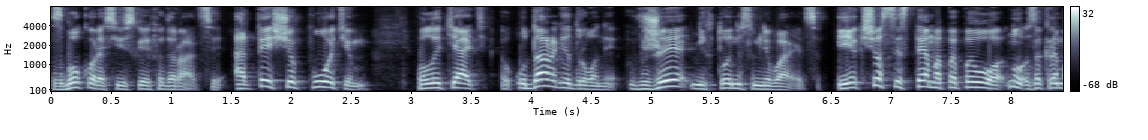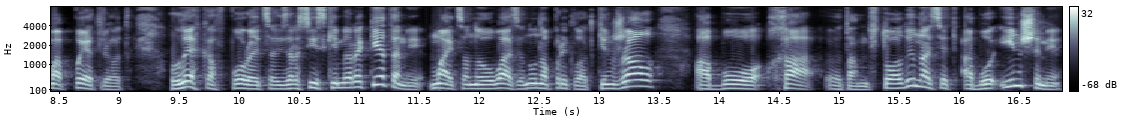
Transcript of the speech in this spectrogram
з боку Російської Федерації. А те, що потім полетять ударні дрони, вже ніхто не сумнівається. І якщо система ППО, ну зокрема Петріот, легко впорається з російськими ракетами, мається на увазі, ну, наприклад, кінжал або Х е, там 111 або іншими.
